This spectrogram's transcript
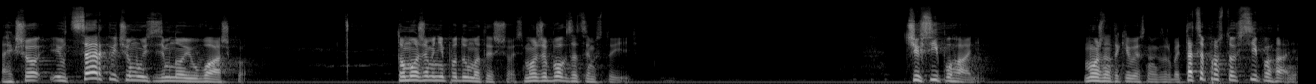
А якщо і в церкві чомусь зі мною важко, то може мені подумати щось. Може Бог за цим стоїть. Чи всі погані? Можна такий висновок зробити. Та це просто всі погані.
